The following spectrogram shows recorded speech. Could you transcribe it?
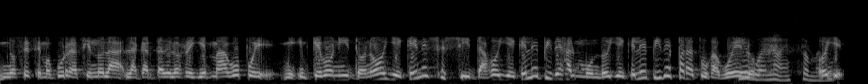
no sé, se me ocurre haciendo la, la, carta de los Reyes Magos, pues qué bonito, ¿no? Oye, ¿qué necesitas? Oye, ¿qué le pides al mundo? Oye, ¿qué le pides para tus abuelos? Qué bueno eso, me Oye,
